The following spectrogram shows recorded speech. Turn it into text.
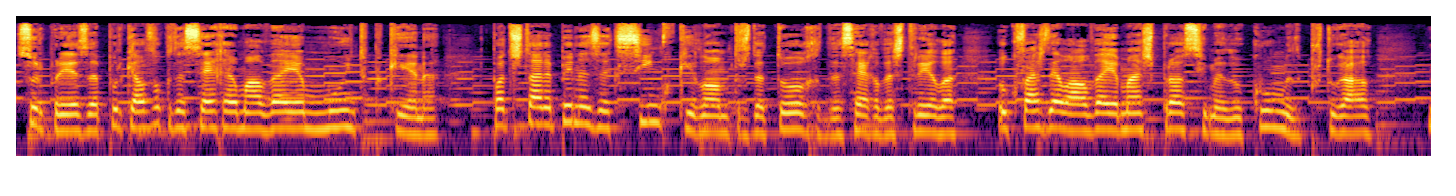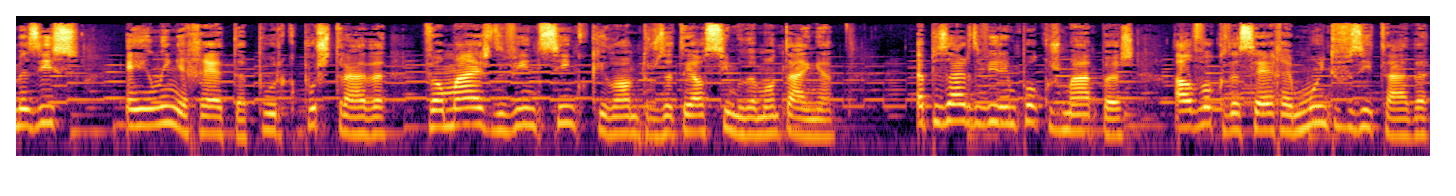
Surpresa porque Alvoco da Serra é uma aldeia muito pequena. Pode estar apenas a 5 km da Torre da Serra da Estrela, o que faz dela a aldeia mais próxima do cume de Portugal, mas isso é em linha reta, porque por estrada vão mais de 25 km até ao cimo da montanha. Apesar de virem poucos mapas, Alvoco da Serra é muito visitada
